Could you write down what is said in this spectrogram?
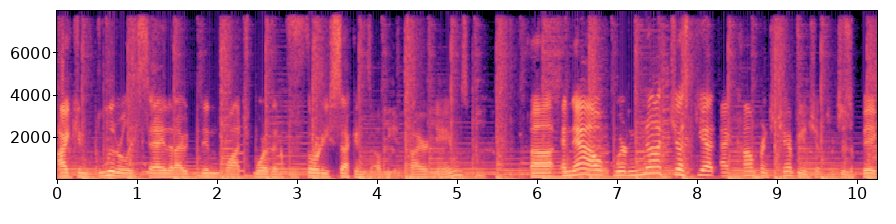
I can literally say that I didn't watch more than 30 seconds of the entire games. Uh, and now we're not just yet at conference championships, which is a big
